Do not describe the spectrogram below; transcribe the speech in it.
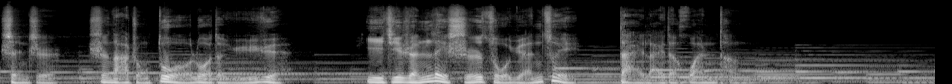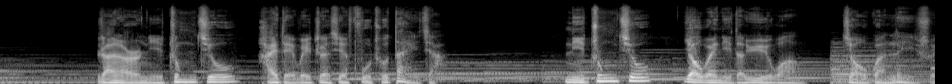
甚至是那种堕落的愉悦，以及人类始祖原罪带来的欢腾。然而，你终究还得为这些付出代价。你终究要为你的欲望浇灌泪水。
